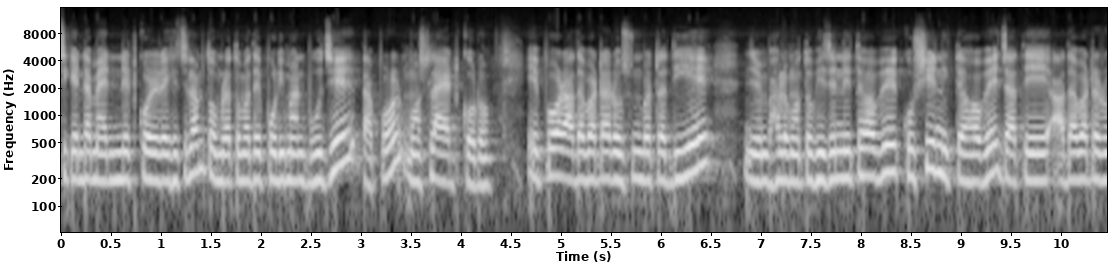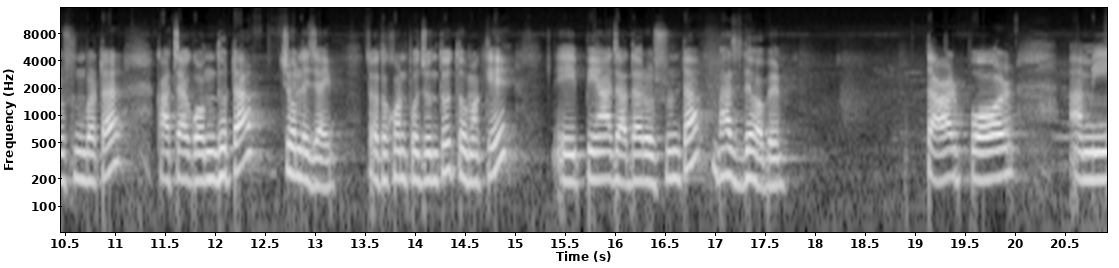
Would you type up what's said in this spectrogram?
চিকেনটা ম্যারিনেট করে রেখেছিলাম। তোমরা তোমাদের পরিমাণ বুঝে তারপর মশলা অ্যাড করো। এরপর আদা বাটা, রসুন বাটা দিয়ে ভালো মতো ভেজে নিতে হবে, কষিয়ে নিতে হবে যাতে আদা বাটা, রসুন বাটার কাঁচা গন্ধটা চলে যায়। ততক্ষণ পর্যন্ত তোমাকে এই পেঁয়াজ, আদা, রসুনটা ভাজতে হবে। তারপর আমি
